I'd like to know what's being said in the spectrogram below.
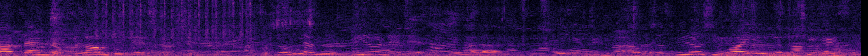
လာတိုင်းတော့ဘလောက်လူလဲဆိုတော့သုံးချက်ဆိုပြီးတော့နေလေဟာလာဆို ပြီးတော့စီပွားရေးလည်းမရှိကြဘူး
